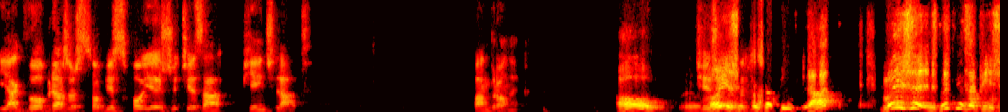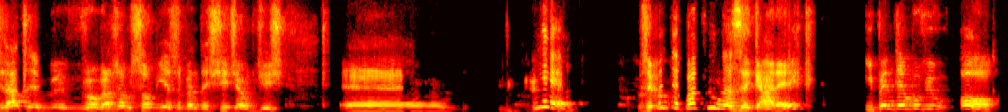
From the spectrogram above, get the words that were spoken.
Jak wyobrażasz sobie swoje życie za 5 lat? Pan Bronek. O, Ciężkie moje życie pytanie. za 5 lat? Moje ży- życie za 5 lat y, wyobrażam sobie, że będę siedział gdzieś. E, nie, że będę patrzył na zegarek i będę mówił: O,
